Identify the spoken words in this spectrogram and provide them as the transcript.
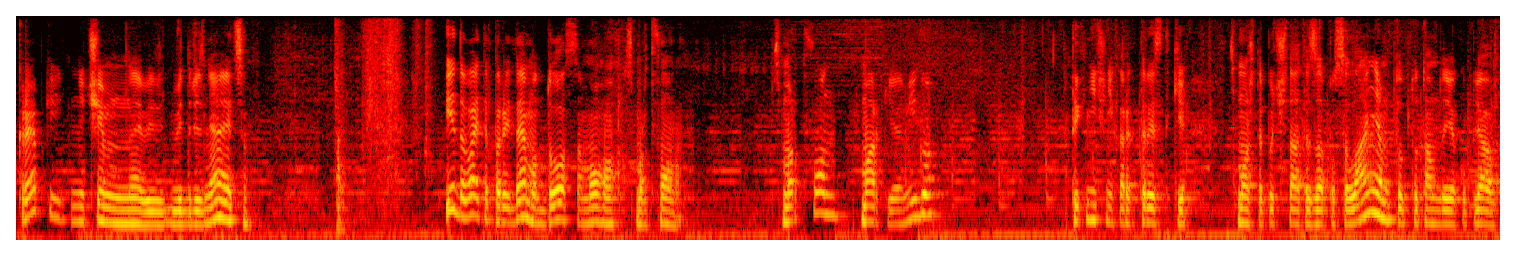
крепкий, нічим не відрізняється. І давайте перейдемо до самого смартфону. Смартфон марки Amigo. Технічні характеристики зможете почитати за посиланням, тобто там, де я купляв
